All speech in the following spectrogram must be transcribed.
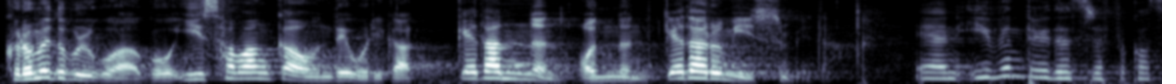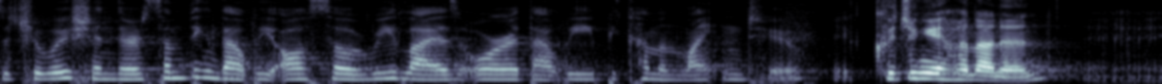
그럼에도 불구하고 이 상황 가운데 우리가 깨닫는 얻는 깨달음이 있습니다. And even through this difficult situation, there's something that we also realize or that we become enlightened to. 그 중에 하나는 에,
